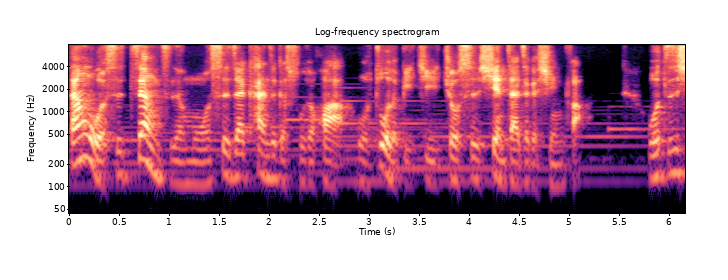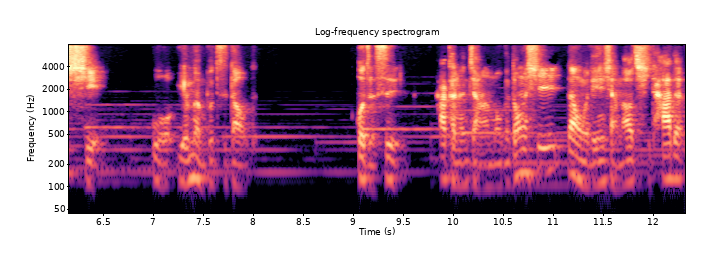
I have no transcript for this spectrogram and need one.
当我是这样子的模式在看这个书的话，我做的笔记就是现在这个心法，我只写我原本不知道的，或者是他可能讲了某个东西让我联想到其他的，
